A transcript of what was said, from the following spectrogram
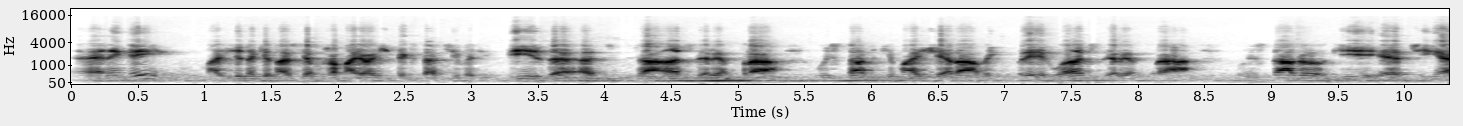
É, ninguém imagina que nós temos a maior expectativa de vida já antes dele entrar, o estado que mais gerava emprego antes dele entrar, o estado que é, tinha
